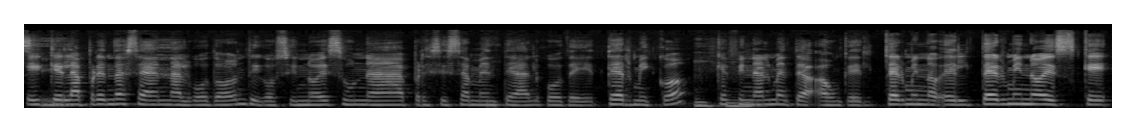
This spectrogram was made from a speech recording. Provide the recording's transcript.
y Sí. que la prenda sea en algodón, digo, si no es una precisamente algo de térmico, que finalmente, aunque el término, el término es que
